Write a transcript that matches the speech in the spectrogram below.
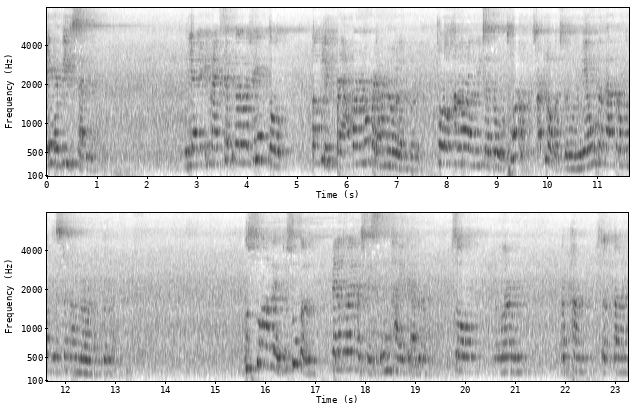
એ હેવી જ સારી રિયાલિટીમાં એક્સેપ્ટ કરવા જઈએ તો તકલીફ પડે, આપણને પડે વળન પડે. થોડો થોડો જ કરવાનો નેવું ટકા કરો દસ ટકા આમે વળન કરવાનું ગુસ્સો આવે તો શું કરવું પહેલા તો એમ જ કહેશે ઊંઘ થાય એટલે આગળ સો નવ્વાણું અઠ્ઠાણું સત્તાણું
